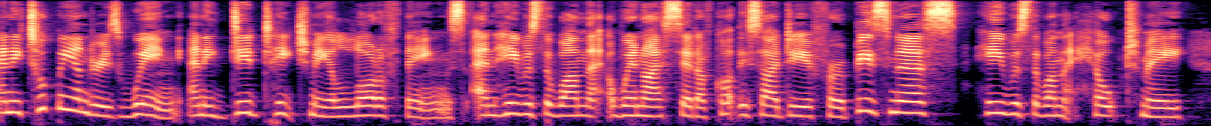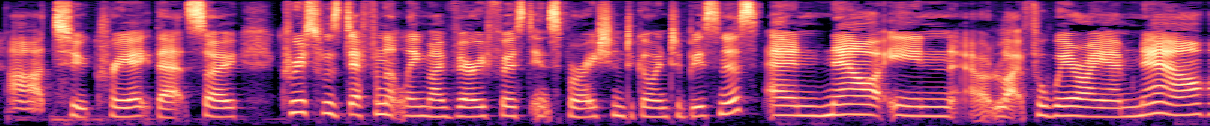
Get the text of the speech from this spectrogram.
And he took me under his wing and he did teach me a lot of things. And he was the one that when I said, I've got this idea for a business, he was the one that helped me uh, to create that. So Chris was definitely my very first inspiration to go into business. And now in uh, like for where I am now,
